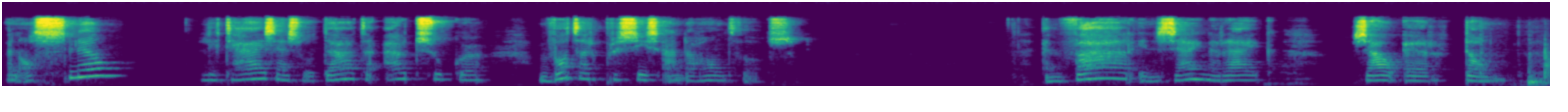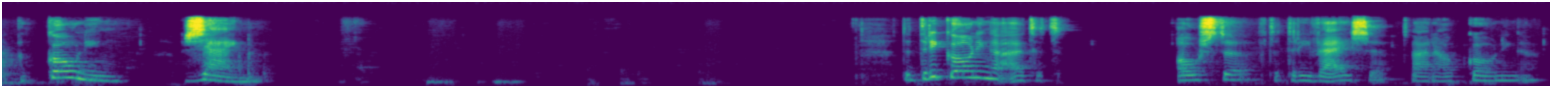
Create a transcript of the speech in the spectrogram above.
En al snel liet hij zijn soldaten uitzoeken wat er precies aan de hand was. En waar in zijn rijk zou er dan een koning zijn? De drie koningen uit het oosten, of de drie wijzen, het waren ook koningen,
